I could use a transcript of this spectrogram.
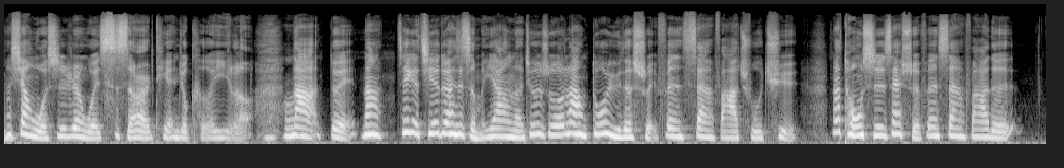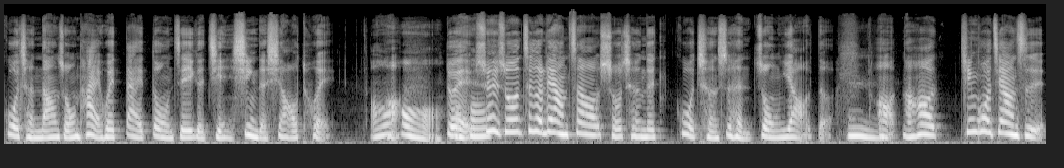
那像我是认为四十二天就可以了。嗯、那对，那这个阶段是怎么样呢？就是说让多余的水分散发出去，那同时在水分散发的过程当中，它也会带动这个碱性的消退。哦，对，所以说这个酿造熟成的过程是很重要的。嗯，哦，然后经过这样子，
